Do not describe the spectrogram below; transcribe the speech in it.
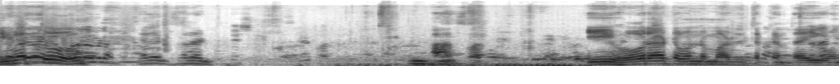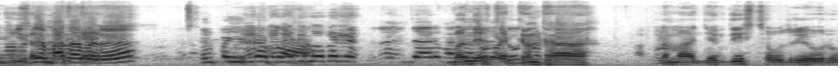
ಇವತ್ತು ಈ ಹೋರಾಟವನ್ನು ಮಾಡಿರ್ತಕ್ಕಂಥ ಈ ಒಂದು ಬಂದಿರತಕ್ಕಂತಹ ನಮ್ಮ ಜಗದೀಶ್ ಚೌಧರಿ ಅವರು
